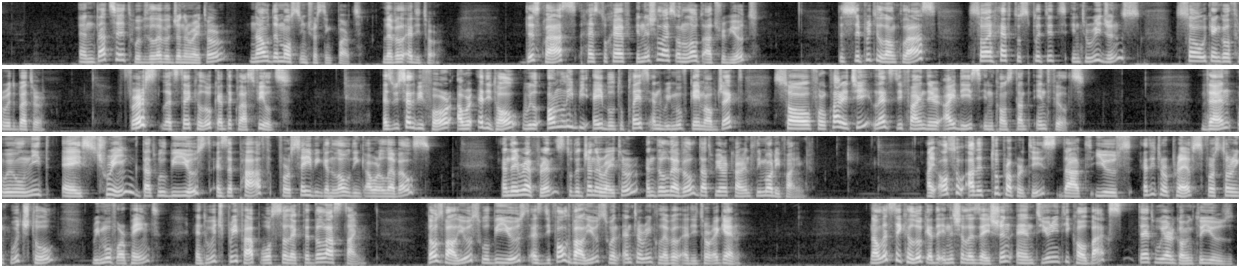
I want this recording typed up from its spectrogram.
And that's it with the level generator. Now the most interesting part, level editor. This class has to have initialize on load attribute. This is a pretty long class, so I have to split it into regions so we can go through it better. First, let's take a look at the class fields. As we said before, our editor will only be able to place and remove game object, so for clarity, let's define their IDs in constant int fields. Then we will need a string that will be used as a path for saving and loading our levels and a reference to the generator and the level that we are currently modifying. I also added two properties that use editor prefs for storing which tool, remove or paint, and which prefab was selected the last time. Those values will be used as default values when entering level editor again. Now let's take a look at the initialization and Unity callbacks that we are going to use.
